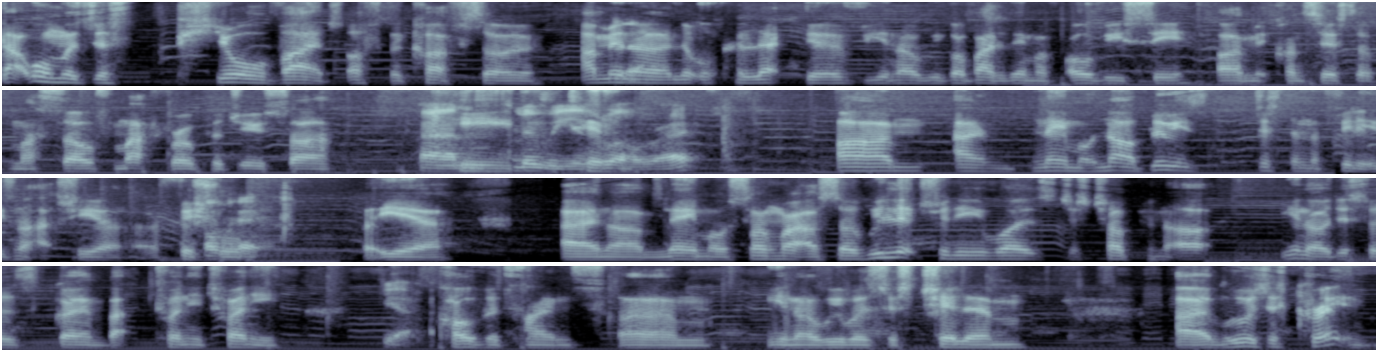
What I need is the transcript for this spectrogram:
That one was just pure vibes off the cuff. So I'm in a little collective. You know, we go by the name of OVC. Um, it consists of myself, Mafro producer, And He- Louis as well, right? um, and Nemo. No, Bluey's just an affiliate. He's not actually a, official. Okay. but yeah, and um, Nemo songwriter. So we literally was just chopping up. You know, this was going back 2020, Yeah. COVID times. Um, you know, we was just chilling. Uh, we was just creating.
